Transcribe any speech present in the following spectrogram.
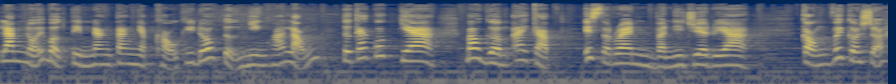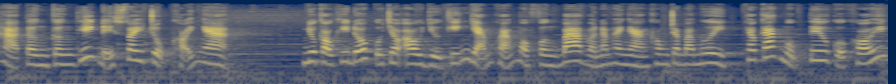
làm nổi bật tiềm năng tăng nhập khẩu khí đốt tự nhiên hóa lỏng từ các quốc gia bao gồm Ai Cập, Israel và Nigeria, cộng với cơ sở hạ tầng cần thiết để xoay trục khỏi Nga. Nhu cầu khí đốt của châu Âu dự kiến giảm khoảng 1 phần 3 vào năm 2030 theo các mục tiêu của khối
